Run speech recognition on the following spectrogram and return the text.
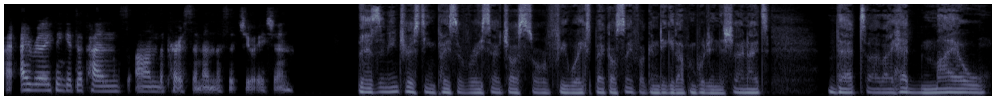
I, I really think it depends on the person and the situation. There's an interesting piece of research I saw a few weeks back. I'll see if I can dig it up and put it in the show notes. That uh, they had male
